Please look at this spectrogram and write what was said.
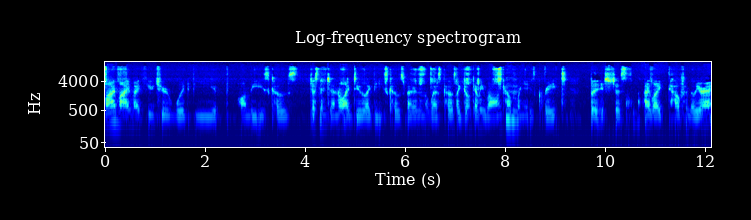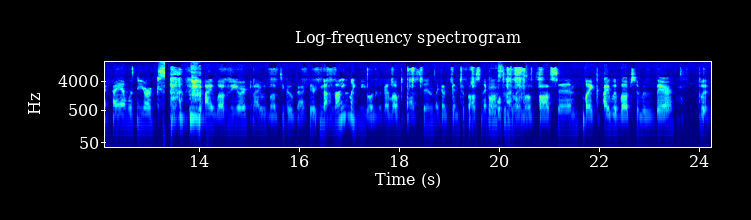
my mind, my future would be on the East Coast. Just in general, I do like the East Coast better than the West Coast. Like, don't get me wrong, mm-hmm. California is great, but it's just I like how familiar I, I am with New York. I love New York, and I would love to go back there. Not not even like New York. Like I loved Boston. Like I've been to Boston a couple times. awesome. I love Boston. Like I would love to move there but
